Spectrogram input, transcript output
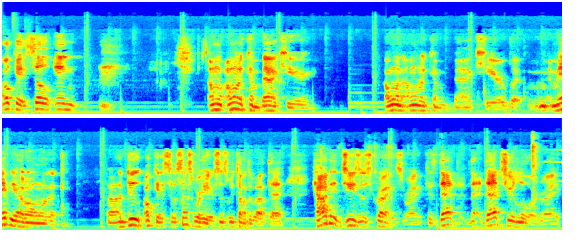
Okay, so in I want, I to come back here. I want I want to come back here, but maybe I don't want to. I do. Okay, so since we're here, since we talked about that, how did Jesus Christ, right? Because that, that that's your Lord, right?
